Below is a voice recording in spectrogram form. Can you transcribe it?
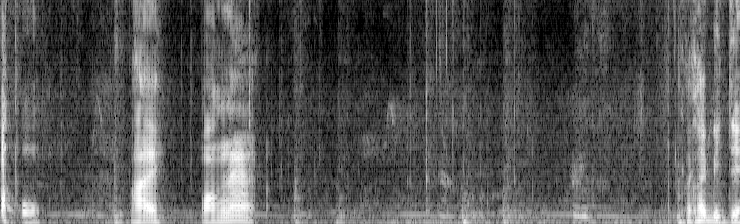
โอ้โหไป มองข้างหน้า ค่อยๆบิดสิ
